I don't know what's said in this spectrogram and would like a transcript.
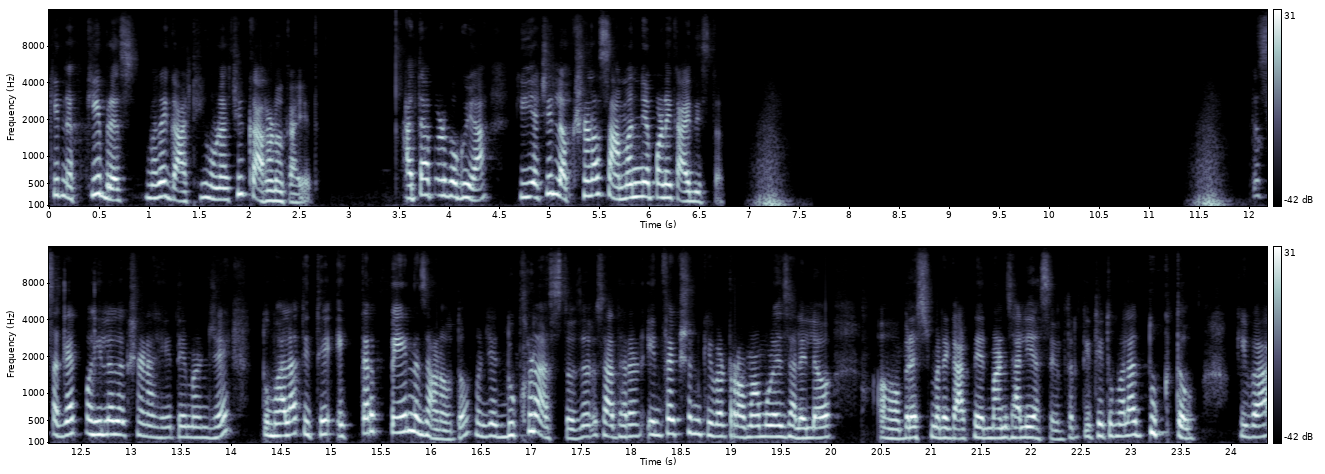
की नक्की ब्रेस्टमध्ये गाठी होण्याची कारणं काय आहेत. आता आपण बघूया की याची लक्षणं सामान्यपणे काय दिसतात. तर सगळ्यात पहिलं लक्षण आहे ते म्हणजे तुम्हाला तिथे एकतर पेन जाणवतं म्हणजे दुखणं असतं. जर साधारण इन्फेक्शन किंवा ट्रॉमामुळे झालेलं ब्रेस्टमध्ये गाठ निर्माण झाली असेल तर तिथे तुम्हाला दुखतं किंवा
